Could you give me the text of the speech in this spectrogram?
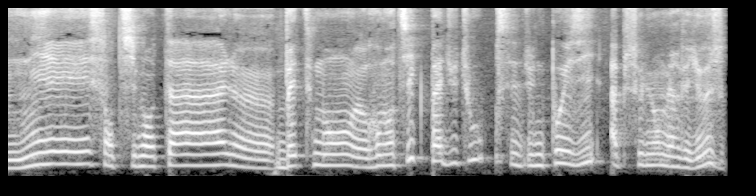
niais, sentimental, euh, bêtement euh, romantique, pas du tout. C'est d'une poésie absolument merveilleuse,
